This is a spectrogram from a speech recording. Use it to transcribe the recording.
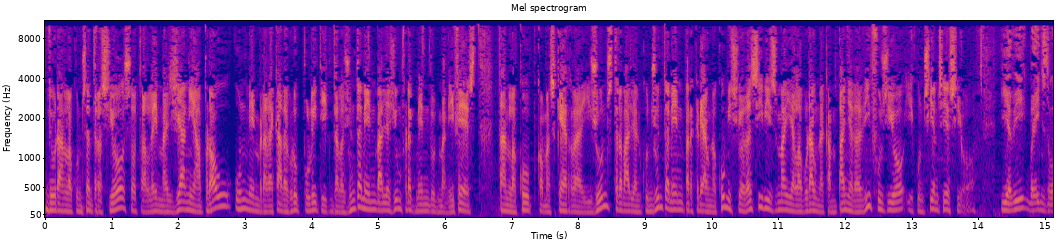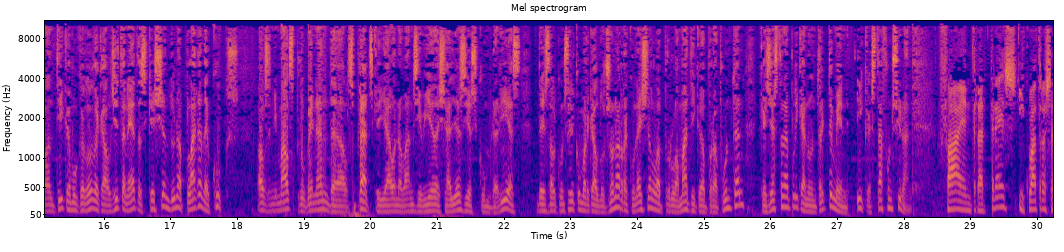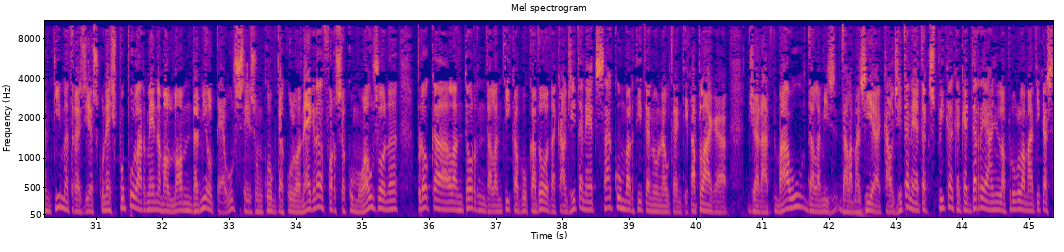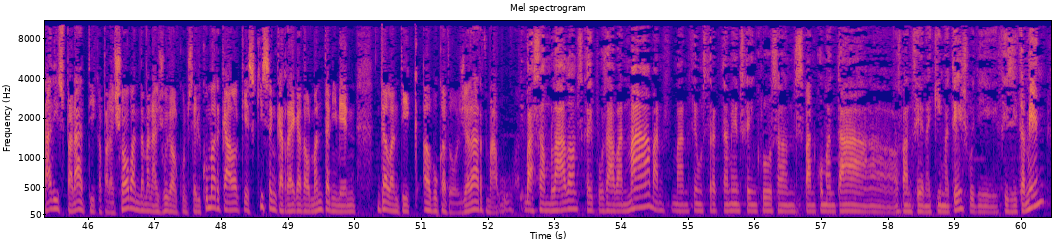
Durant la concentració, sota lema Ja n'hi ha prou, un membre de cada grup polític de l'Ajuntament va llegir un fragment d'un manifest. Tant la CUP com Esquerra i Junts treballen conjuntament per crear una comissió de civisme i elaborar una campanya de difusió i conscienciació. I a Vic, veïns de l'antic abocador de Cal Gitanet es queixen d'una plaga de cucs. Els animals provenen dels prats que hi ha on abans hi havia deixalles i escombraries. Des del Consell Comarcal d'Osona reconeixen la problemàtica però apunten que ja estan aplicant un tractament i que està funcionant. Fa entre 3 i 4 centímetres i es coneix popularment amb el nom de mil peus. És un cuc de color negre, força comú a Osona, però que a l'entorn de l'antic abocador de Cal Gitanet s'ha convertit en una autèntica plaga. Gerard Bau, de la, de la Masia Cal Gitanet, explica que aquest darrer any la problemàtica s'ha disparat i que per això van demanar ajuda al Consell Comarcal Municipal, que és qui s'encarrega del manteniment de l'antic abocador, Gerard Mau. Va semblar doncs, que hi posaven mà, van, van fer uns tractaments que inclús ens van comentar, eh, els van fer aquí mateix, vull dir, físicament,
